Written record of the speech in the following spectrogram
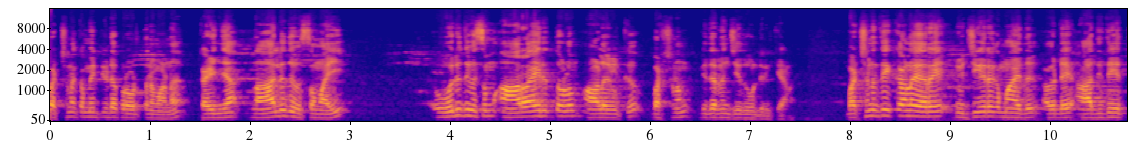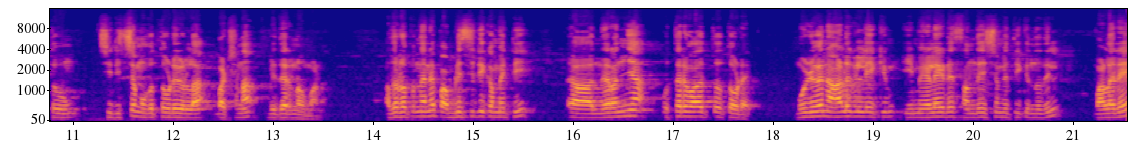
ഭക്ഷണ കമ്മിറ്റിയുടെ പ്രവർത്തനമാണ്. കഴിഞ്ഞ നാല് ദിവസമായി ഒരു ദിവസം ആറായിരത്തോളം ആളുകൾക്ക് ഭക്ഷണം വിതരണം ചെയ്തുകൊണ്ടിരിക്കുകയാണ്. ഭക്ഷണത്തെക്കാളേറെ രുചികരമായത് അവരുടെ ആതിഥേയത്വവും ചിരിച്ച മുഖത്തോടെയുള്ള ഭക്ഷണ വിതരണവുമാണ്. അതോടൊപ്പം തന്നെ പബ്ലിസിറ്റി കമ്മിറ്റി നിറഞ്ഞ ഉത്തരവാദിത്വത്തോടെ മുഴുവൻ ആളുകളിലേക്കും ഈ മേളയുടെ സന്ദേശം എത്തിക്കുന്നതിൽ വളരെ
